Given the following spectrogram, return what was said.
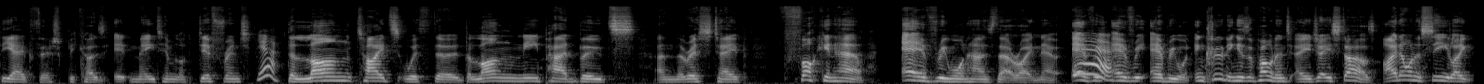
the outfit because it made him look different. Yeah. The long tights with the, the long knee pad boots and the wrist tape. Fucking hell. Everyone has that right now. Yeah. Every every everyone, including his opponent AJ Styles. I don't want to see like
